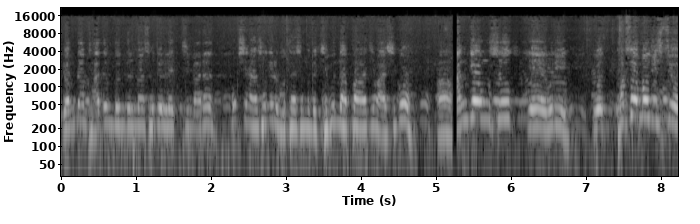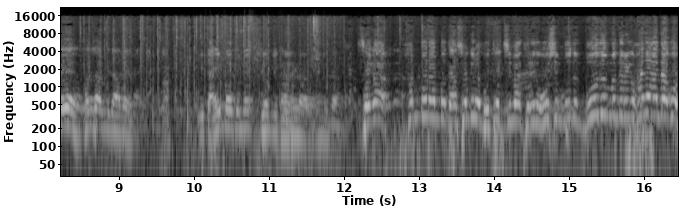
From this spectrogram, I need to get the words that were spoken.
명단 받은 분들만 소개를 했지만은, 혹시나 소개를 못하신 분들 기분 나빠하지 마시고, 아, 안경숙, 예, 우리, 이거 박수 한번 주십시오. 예, 감사합니다. 네. 이 나이 먹으면 기억이 가물라고 합니다. 제가 한 분 한 분 다 소개를 못했지만, 그래도 오신 분은 모든 분들에게 환영한다고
